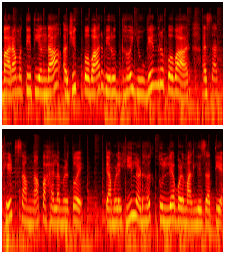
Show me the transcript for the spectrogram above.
बारामतीत यंदा अजित पवार विरुद्ध युगेंद्र पवार असा थेट सामना पाहायला मिळतोय. त्यामुळे ही लढत तुल्यबळ मानली जातीये.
